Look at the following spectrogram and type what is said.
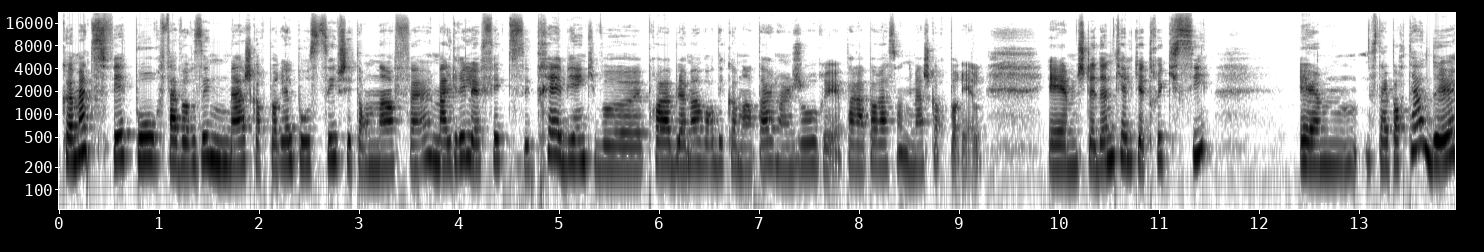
comment tu fais pour favoriser une image corporelle positive chez ton enfant, malgré le fait que tu sais très bien qu'il va probablement avoir des commentaires un jour par rapport à son image corporelle? je te donne quelques trucs ici. Euh, c'est important de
